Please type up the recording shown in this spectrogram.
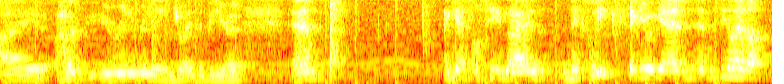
I hope you really, really enjoyed the video. And I guess I'll see you guys next week. Thank you again, and see you later.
